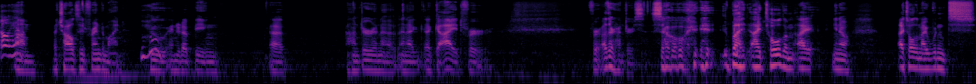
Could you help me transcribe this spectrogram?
Oh yeah. Um, a childhood friend of mine mm-hmm. who ended up being a, a hunter and a and a, a, guide for for other hunters. So, but I told him I you know I told him I wouldn't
